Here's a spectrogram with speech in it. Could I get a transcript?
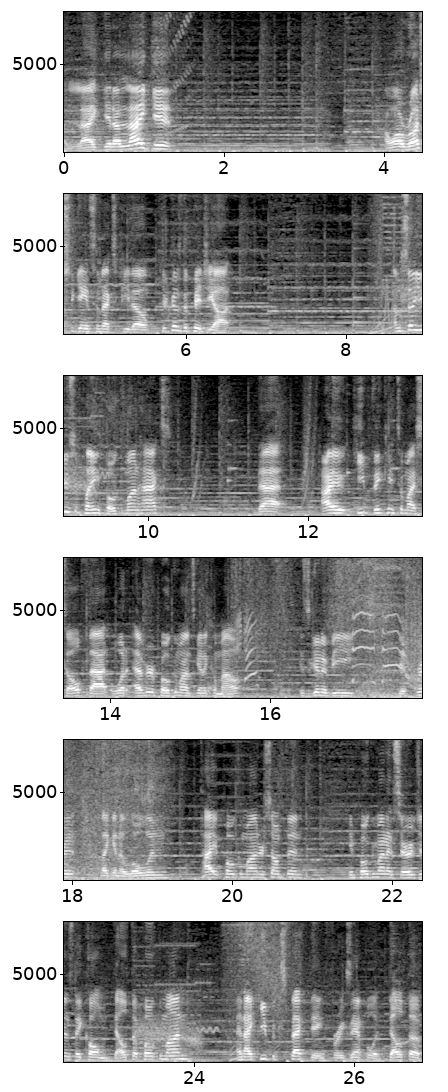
I like it, I like it. I want to rush to gain some XP though. Here comes the Pidgeot. I'm so used to playing Pokemon hacks that I keep thinking to myself that whatever Pokemon's gonna come out is gonna be different, like an Alolan type Pokemon or something. In Pokemon Insurgence, they call them Delta Pokemon. And I keep expecting, for example, a Delta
